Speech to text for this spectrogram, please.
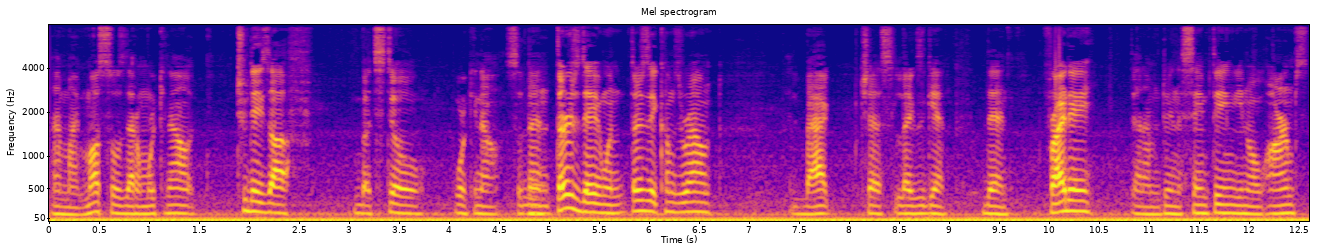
and my muscles that I'm working out two days off, but still working out. So then Yeah. Thursday, when Thursday comes around, back, chest, legs again. Then Friday, then I'm doing the same thing, you know, arms.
